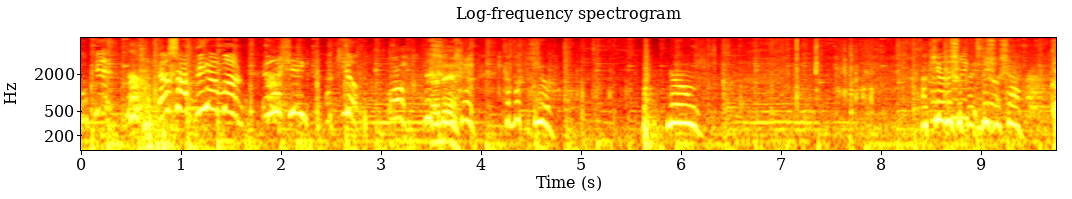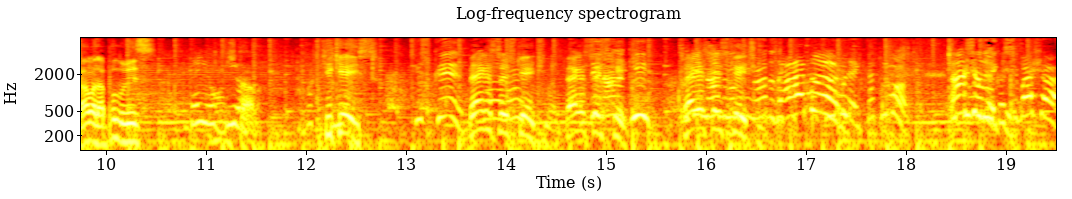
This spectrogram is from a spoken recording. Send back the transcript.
O que? Eu sabia, mano! Eu achei! Aqui, ó! ó Cadê? Tava aqui, ó! Não. Aqui, ó, deixa eu, deixa eu achar. Calma, dá pro Luiz. Tem eu aqui, ó. O que que é isso? Isso que? Pega seu skate, mano. Pega seu skate. aqui. Pega seu nada, skate. Não tem nada. Ai, mano. Moleque, tá aqui, mano. Ah, seu Lucas, você vai achar.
